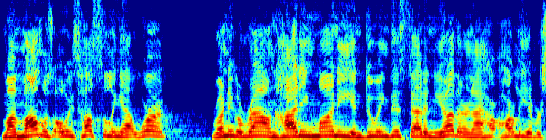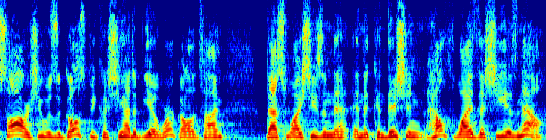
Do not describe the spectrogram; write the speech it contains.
My mom was always hustling at work, running around, hiding money, and doing this, that, and the other, and I hardly ever saw her. She was a ghost because she had to be at work all the time. That's why she's in the, in the condition health wise that she is now.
